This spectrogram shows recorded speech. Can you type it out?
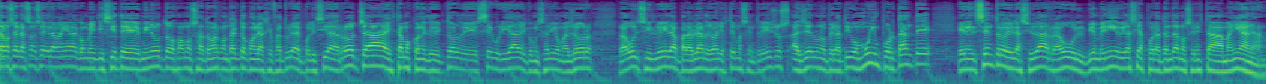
Estamos a las 11 de la mañana con 27 minutos. Vamos a tomar contacto con la jefatura de policía de Rocha. Estamos con el director de seguridad, el comisario mayor Raúl Silvera, para hablar de varios temas, entre ellos ayer un operativo muy importante en el centro de la ciudad. Raúl, bienvenido y gracias por atendernos en esta mañana.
